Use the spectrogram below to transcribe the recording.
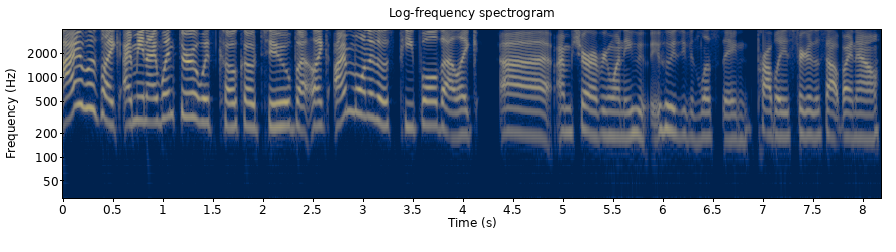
I was like, I mean, I went through it with Coco too, but like, I'm one of those people that like, uh, I'm sure everyone who, who's even listening probably has figured this out by now.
